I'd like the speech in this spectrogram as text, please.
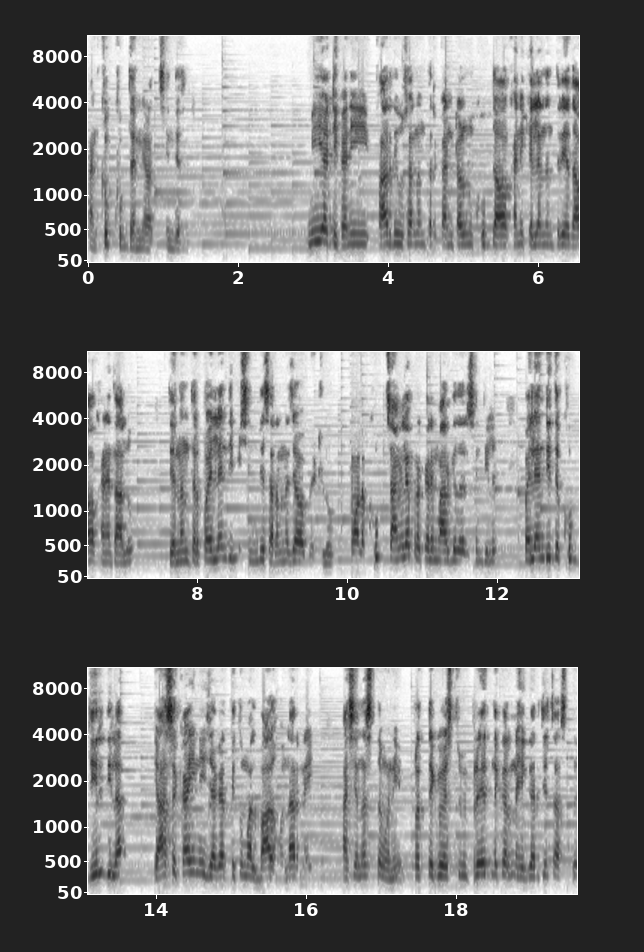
आणि खूप खूप धन्यवाद शिंदे सर. मी या ठिकाणी फार दिवसानंतर कंटाळून खूप दवाखाने केल्यानंतर या दवाखान्यात आलो. त्यानंतर पहिल्यांदा मी शिंदे सरांना जेव्हा भेटलो मला खूप चांगल्या प्रकारे मार्गदर्शन दिलं. पहिल्यांदा तर खूप धीर दिला की असं काही नाही जगात ते तुम्हाला बाळ होणार नाही असे नसतं म्हणे. प्रत्येक वेळेस तुम्ही प्रयत्न करणं हे गरजेचं असतं.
